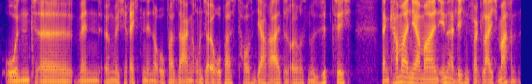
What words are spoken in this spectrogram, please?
Und äh, wenn irgendwelche Rechten in Europa sagen, unser Europa ist 1000 Jahre alt und eures nur 70, dann kann man ja mal einen inhaltlichen Vergleich machen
